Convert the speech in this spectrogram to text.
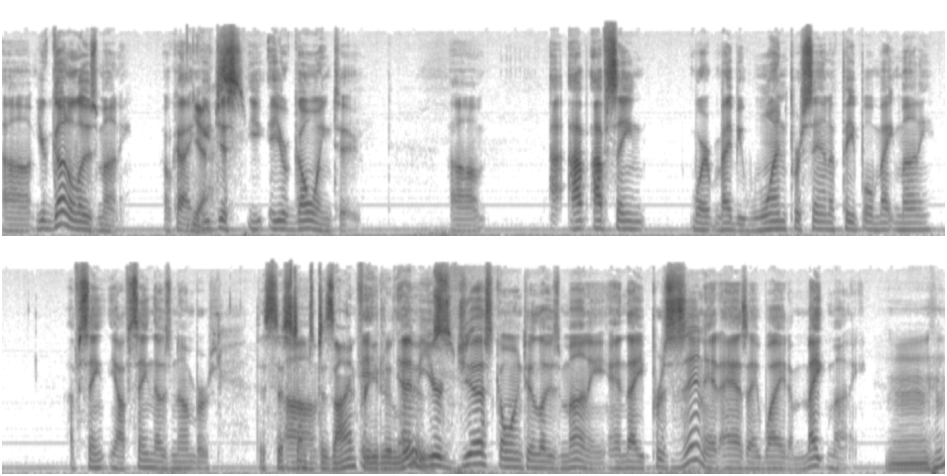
Uh, you're gonna lose money. Okay, you just you, you're going to. Um, I, I've I've seen where maybe one percent of people make money. I've seen yeah, I've seen those numbers. The system's Um, designed for you It- to I lose. mean, you're just going to lose money, and they present it as a way to make money, mm-hmm.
